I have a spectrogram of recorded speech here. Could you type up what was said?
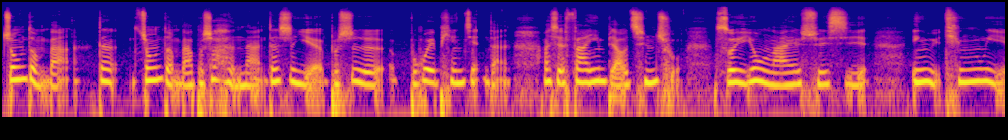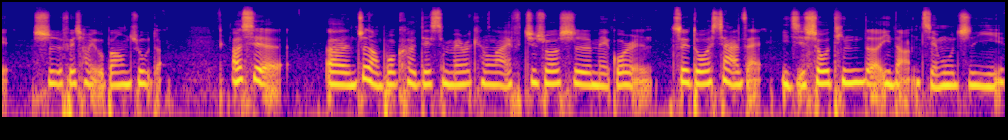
中等吧，但中等吧不是很难，但是也不是不会偏简单，而且发音比较清楚，所以用来学习英语听力是非常有帮助的。而且，嗯，这档播客《This American Life》据说是美国人最多下载以及收听的一档节目之一。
